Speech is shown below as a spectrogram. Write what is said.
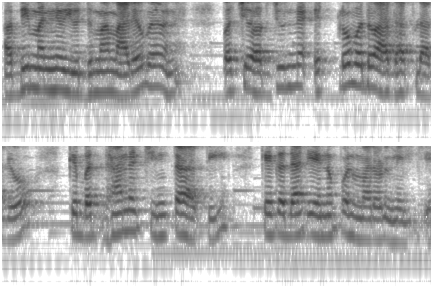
અભિમન્યુ યુદ્ધમાં માર્યો ગયો ને, પછી અર્જુનને એટલો બધો આઘાત લાગ્યો કે બધાને ચિંતા હતી કે કદાચ એનું પણ મરણ નીપજે.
